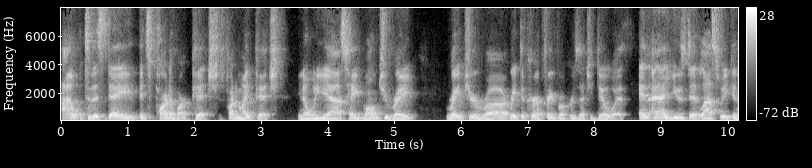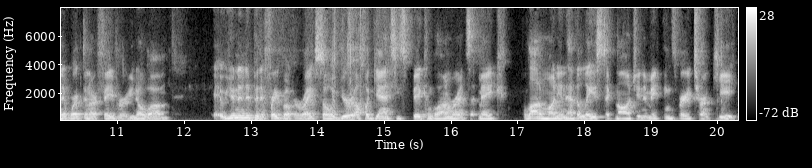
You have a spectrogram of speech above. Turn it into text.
I to this day, it's part of our pitch. It's part of my pitch. You know, when he asked, "Hey, why don't you rate rate your uh, rate the current freight brokers that you deal with?" And I used it last week, and it worked in our favor. You know, um, you're an independent freight broker, right? So you're up against these big conglomerates that make a lot of money and have the latest technology and they make things very turnkey.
